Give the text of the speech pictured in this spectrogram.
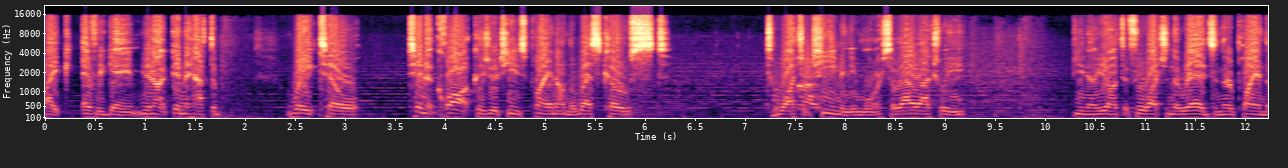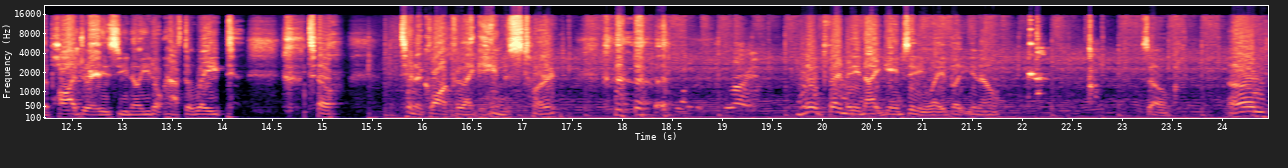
like every game. You're not going to have to wait till 10 o'clock because your team's playing on the West Coast to watch your team anymore. So that'll actually, you know, you don't have to, if you're watching the Reds and they're playing the Padres, you know, you don't have to wait till 10 o'clock for that game to start. Right. we don't play many night games anyway, but you know. So, um,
